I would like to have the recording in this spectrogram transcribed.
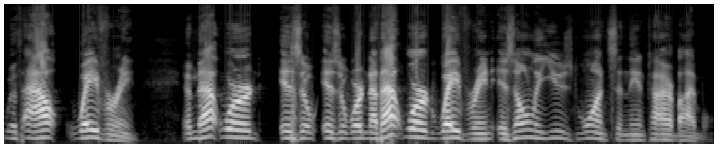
Without wavering. And that word is a, is a word. Now, that word wavering is only used once in the entire Bible.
